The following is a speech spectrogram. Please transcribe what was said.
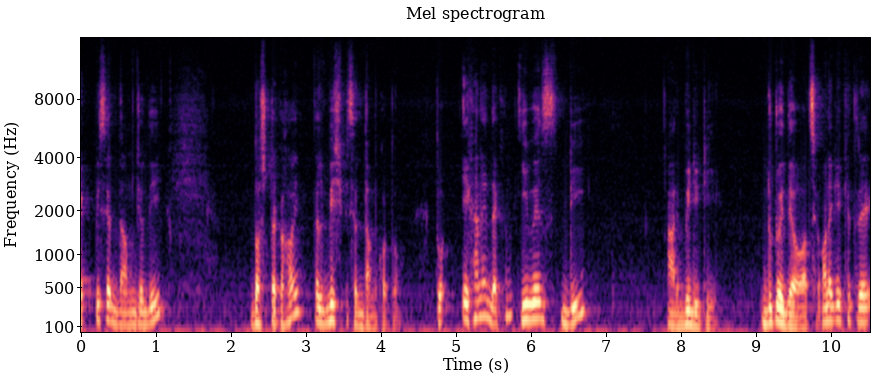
এক পিসের দাম যদি দশ টাকা হয়, তাহলে বিশ পিসের দাম কত? তো এখানে দেখেন ইউএসডি আর বিডিটি দুটোই দেওয়া আছে। অনেকের ক্ষেত্রে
